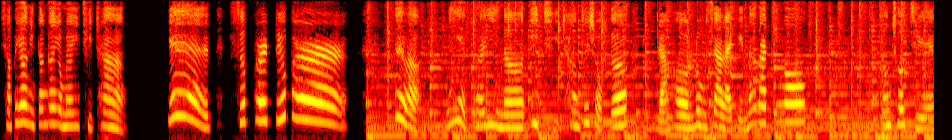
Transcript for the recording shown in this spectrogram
小朋友，你刚刚有没有一起唱？耶、，super Duper！对了，你也可以呢一起唱这首歌，然后录下来给娜娜听哦。中秋节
